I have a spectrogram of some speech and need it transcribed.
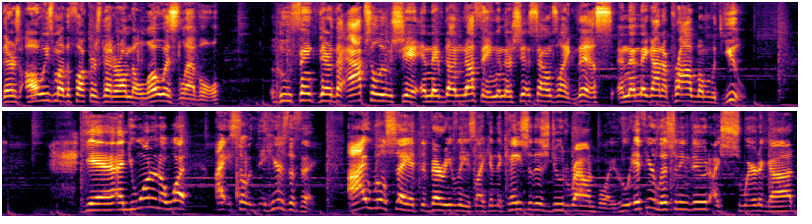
there's always motherfuckers that are on the lowest level who think they're the absolute shit and they've done nothing and their shit sounds like this and then they got a problem with you. yeah, and you want to know what? I so here's the thing. I will say at the very least, like in the case of this dude Round Boy, who if you're listening, dude, I swear to God,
